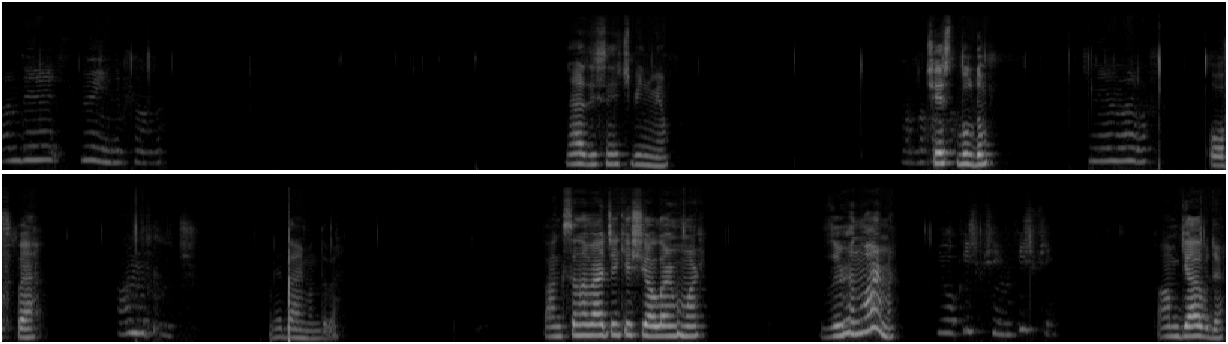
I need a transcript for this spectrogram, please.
Ben de suya indim şu anda. Neredesin hiç bilmiyorum. Allah Chest Allah. buldum. İçinde neler var? Of be. Diamond kılıç. Ne diamond'ı be. Kanka sana verecek eşyalarım var. Zırhın var mı? Yok hiçbir şeyim yok. Hiçbir şey. Tamam gel buraya.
